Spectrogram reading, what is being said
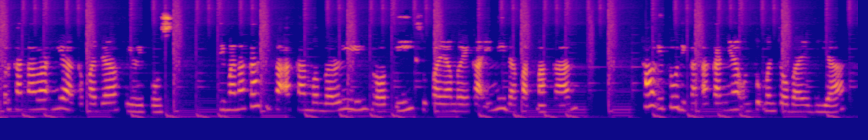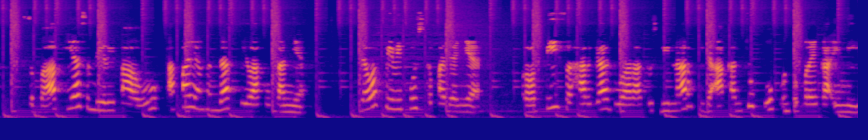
berkatalah ia kepada Filipus, "Di manakah kita akan membeli roti supaya mereka ini dapat makan?" Hal itu dikatakannya untuk mencobai dia, sebab ia sendiri tahu apa yang hendak dilakukannya. Jawab Filipus kepadanya, Roti seharga 200 dinar tidak akan cukup untuk mereka ini,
